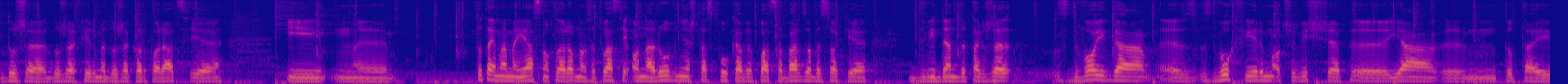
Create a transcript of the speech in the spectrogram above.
duże, duże firmy, duże korporacje, i mm, tutaj mamy jasną, klarowną sytuację. Ona również, ta spółka wypłaca bardzo wysokie dywidendy, także z dwojga, z dwóch firm oczywiście e, ja tutaj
